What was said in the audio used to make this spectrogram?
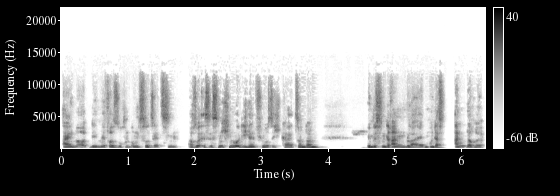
einer, den wir versuchen umzusetzen. Also es ist nicht nur die Hilflosigkeit, sondern wir müssen dranbleiben. Und das andere,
